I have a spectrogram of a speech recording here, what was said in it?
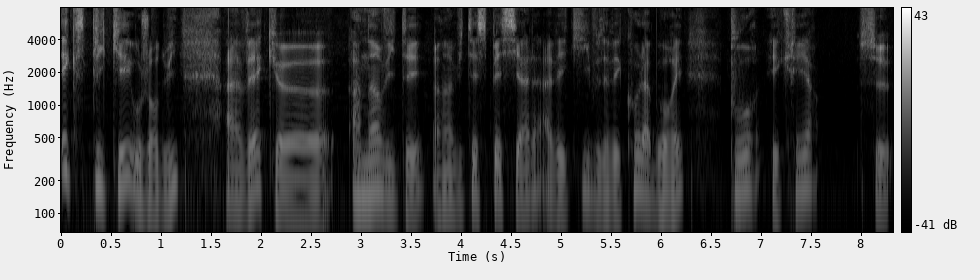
expliquée aujourd'hui avec euh, un invité, un invité spécial avec qui vous avez collaboré pour écrire ce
